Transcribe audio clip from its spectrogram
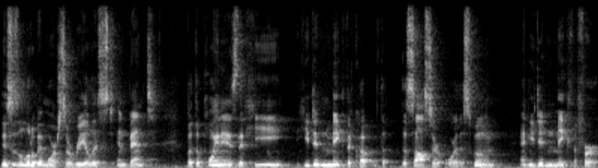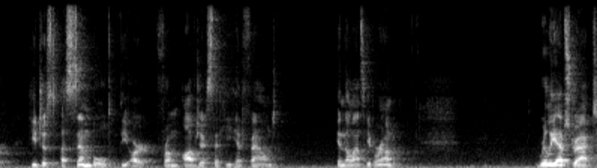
This is a little bit more surrealist and bent, but the point is that he, he didn't make the cup, the, the saucer, or the spoon, and he didn't make the fur. He just assembled the art from objects that he had found in the landscape around him. Really abstract,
